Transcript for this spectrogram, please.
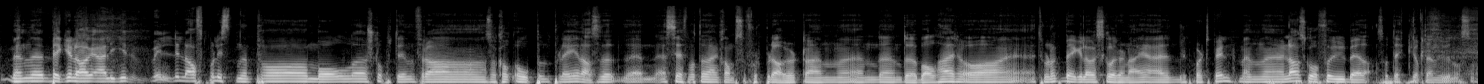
men eh, begge lag er, ligger veldig lavt på listene på mål uh, sluppet inn fra såkalt open play. Da. Så det, det, jeg ser for meg at det er en kamp som fort blir avgjort av en, en, en dødball her. Og jeg tror nok begge lag skårer nei er et brukbart spill. Men uh, la oss gå for UB, da. Så dekker opp den U-en også.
